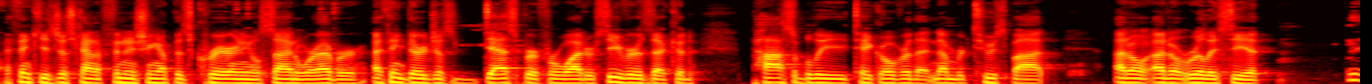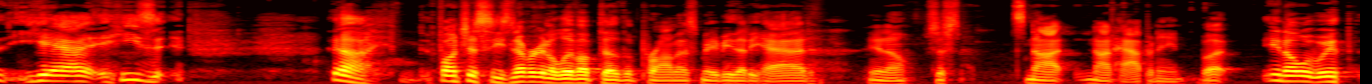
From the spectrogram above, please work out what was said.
I think he's just kind of finishing up his career and he'll sign wherever. I think they're just desperate for wide receivers that could possibly take over that number two spot. I don't, I don't really see it. Yeah, he's, yeah, Funchess. He's never going to live up to the promise maybe that he had. You know, it's just it's not not happening. But you know, with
